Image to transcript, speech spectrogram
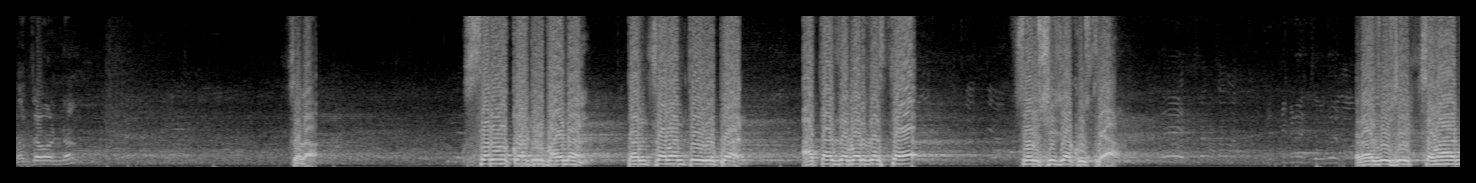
पंचावन्न. चला. सर्व क्वार्टर फायनल पंचावन्न ते ओपन आता जबरदस्त चोरशीच्या कुस्त्या. राजू शेठ चव्हाण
